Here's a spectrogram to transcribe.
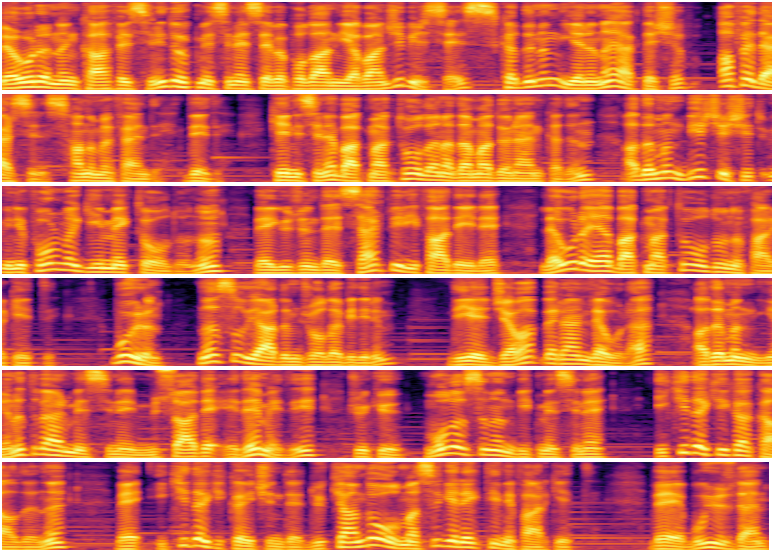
Laura'nın kahvesini dökmesine sebep olan yabancı bir ses kadının yanına yaklaşıp "Affedersiniz hanımefendi." dedi. Kendisine bakmakta olan adama dönen kadın, adamın bir çeşit üniforma giymekte olduğunu ve yüzünde sert bir ifadeyle Laura'ya bakmakta olduğunu fark etti. "Buyurun, nasıl yardımcı olabilirim?" diye cevap veren Laura, adamın yanıt vermesine müsaade edemedi çünkü molasının bitmesine iki dakika kaldığını ve iki dakika içinde dükkanda olması gerektiğini fark etti. Ve bu yüzden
